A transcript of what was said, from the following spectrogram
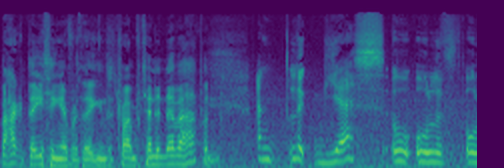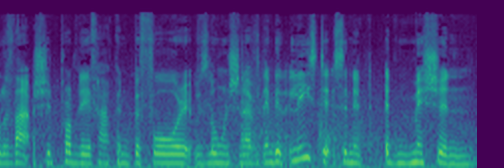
backdating everything to try and pretend it never happened. And look, yes, all, all, of all of that should probably have happened before it was launched and everything, but at least it's an ad- admission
